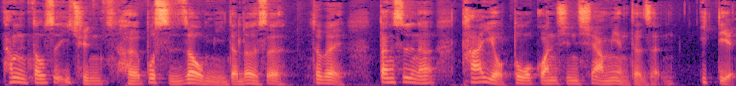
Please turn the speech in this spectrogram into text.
他们都是一群和不食肉糜的垃圾，对不对？但是呢，他有多关心下面的人一点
